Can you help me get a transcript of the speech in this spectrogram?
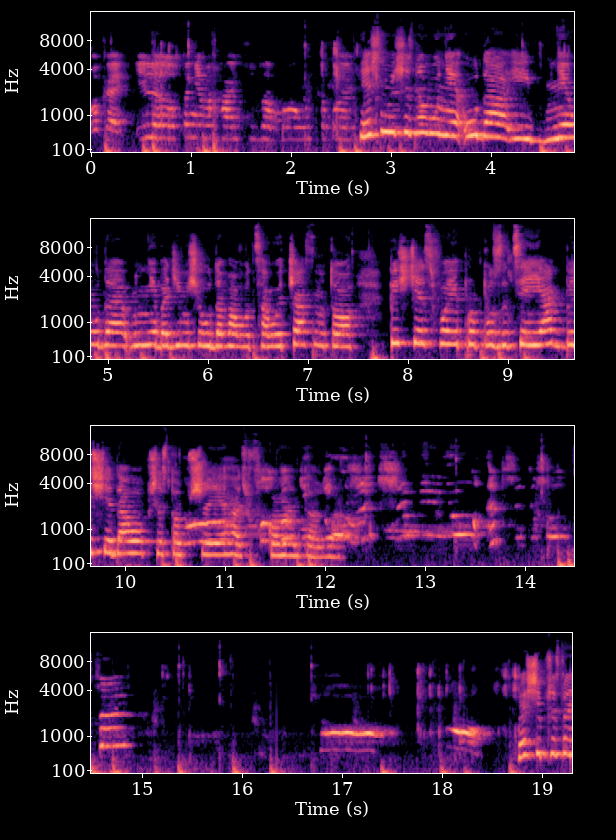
Okej, ile dostaniemy hajsu za będzie... Jeśli mi się znowu nie uda i nie uda, nie będzie mi się udawało cały czas, no to piszcie swoje propozycje, jakby się dało przez to przejechać w komentarzach. 3 miliony, 3 tysiące! Weź się przestań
